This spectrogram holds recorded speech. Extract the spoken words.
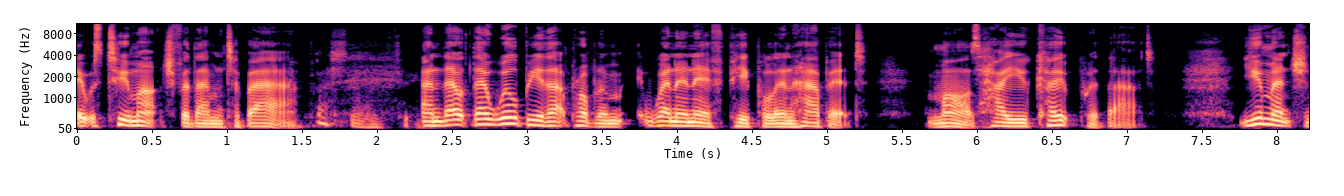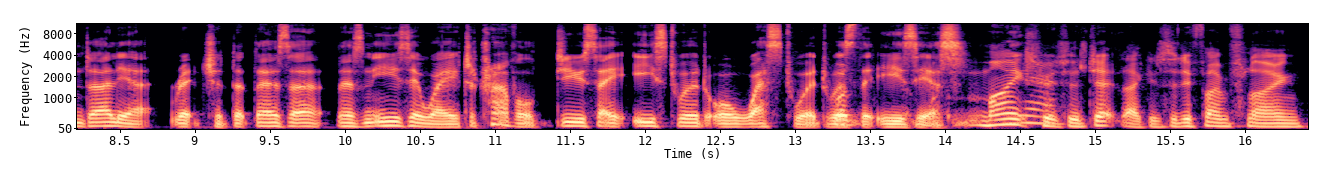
it was too much for them to bear. Fascinating. And there, there will be that problem when and if people inhabit Mars, how you cope with that. You mentioned earlier, Richard, that there's a there's an easier way to travel. Do you say eastward or westward was the easiest? My experience with jet lag is that if I'm flying,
